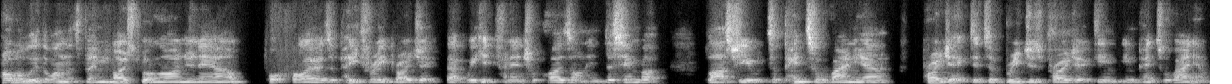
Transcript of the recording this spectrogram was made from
probably the one that's been most well known in our portfolio is a P3 project that we hit financial close on in December last year. It's a Pennsylvania project. It's a bridges project in, in Pennsylvania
